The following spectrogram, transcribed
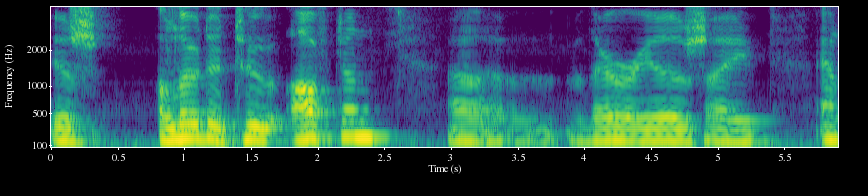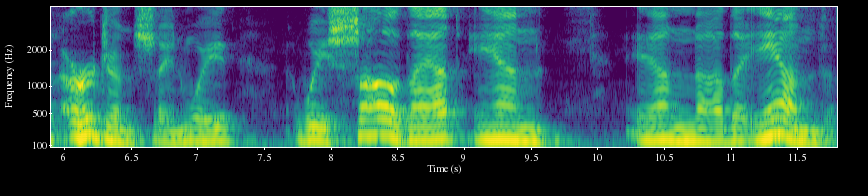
is alluded to often. Uh, there is a an urgency, and we we saw that in in uh, the end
